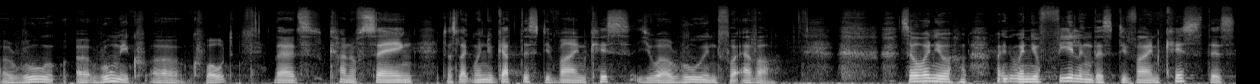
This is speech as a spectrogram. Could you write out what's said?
a, a, Ru, a Rumi uh, quote that's kind of saying just like when you get this divine kiss you are ruined forever. So when you when, when you're feeling this divine kiss this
